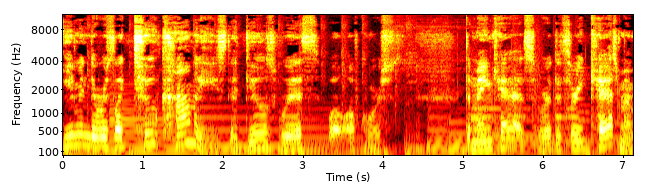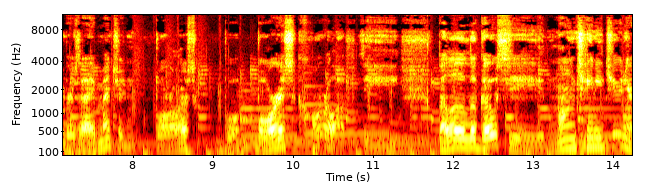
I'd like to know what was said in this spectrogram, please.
even there was like two comedies that deals with, well, of course, the main cast, or the three cast members I mentioned Boris, Boris Karloff, the Bela Lugosi, Lon Chaney Jr.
